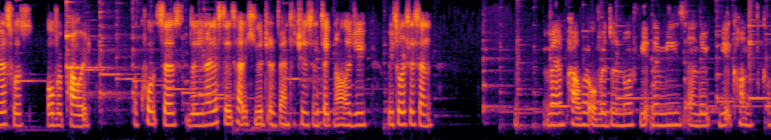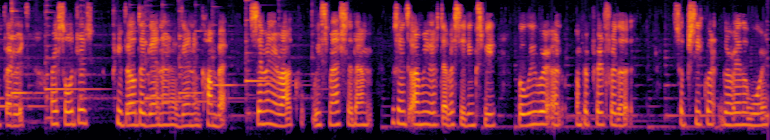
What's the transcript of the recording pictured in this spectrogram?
US was overpowered. A quote says The United States had huge advantages in technology, resources, and manpower over the North Vietnamese and the Viet Cong Confederates. Our soldiers prevailed again and again in combat. Same in Iraq, we smashed Saddam Hussein's army with devastating speed, but we were un- unprepared for the subsequent guerrilla war,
